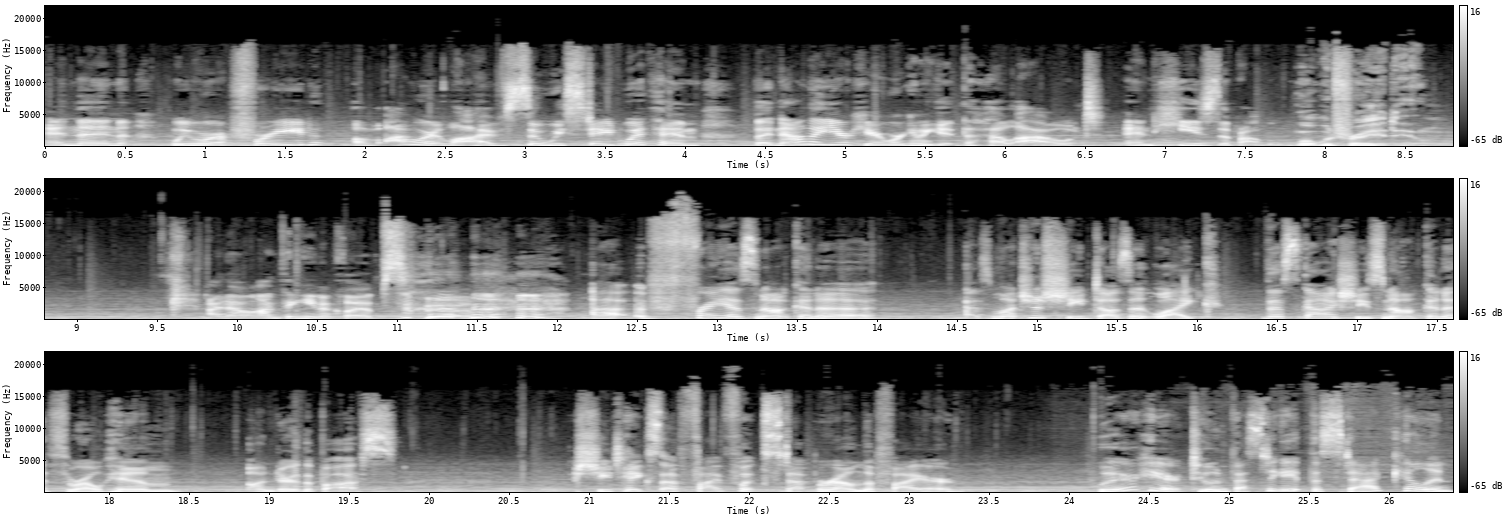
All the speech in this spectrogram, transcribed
And then we were afraid of our lives, so we stayed with him. But now that you're here, we're gonna get the hell out, and he's the problem. What would Freya do? I know, I'm thinking Eclipse. Uh, Freya's not gonna. As much as she doesn't like this guy, she's not gonna throw him under the bus. She takes a five foot step around the fire. We're here to investigate the stag killing.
